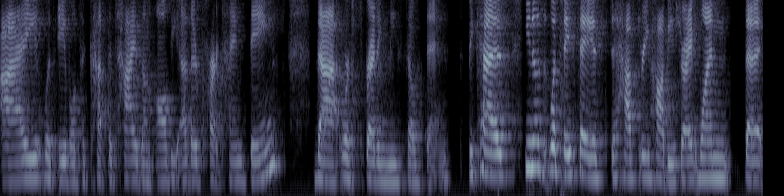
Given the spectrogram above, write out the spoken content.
I was able to cut the ties on all the other part time things that were spreading me so thin because you know what they say is to have three hobbies right? One that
